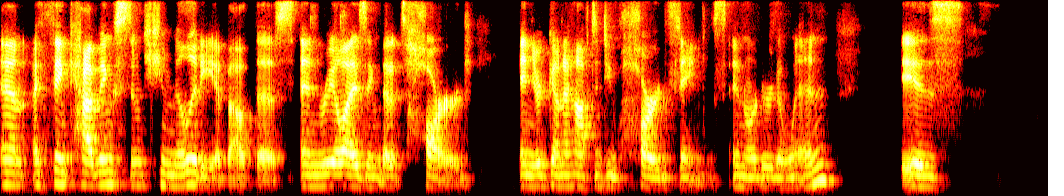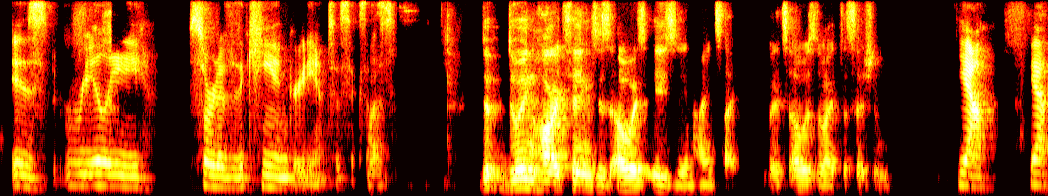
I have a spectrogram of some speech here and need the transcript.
And I think having some humility about this and realizing that it's hard and you're going to have to do hard things in order to win is is really sort of the key ingredient to success. Do, doing hard things is always easy in hindsight, but it's always the right decision. Yeah. Yeah.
